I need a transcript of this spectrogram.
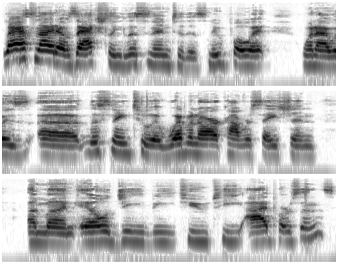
last night i was actually listening to this new poet when i was uh, listening to a webinar conversation among lgbtqi persons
